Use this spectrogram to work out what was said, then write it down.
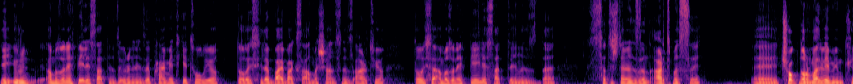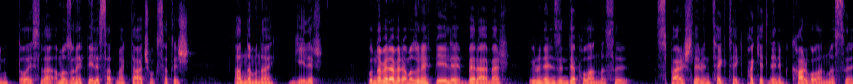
e, ürün Amazon FBA ile sattığınızda ürünlerinize Prime etiketi oluyor. Dolayısıyla buy box alma şansınız artıyor. Dolayısıyla Amazon FBA ile sattığınızda satışlarınızın artması e, çok normal ve mümkün. Dolayısıyla Amazon FBA ile satmak daha çok satış anlamına gelir. Bununla beraber Amazon FBA ile beraber ürünlerinizin depolanması, siparişlerin tek tek paketlenip kargolanması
